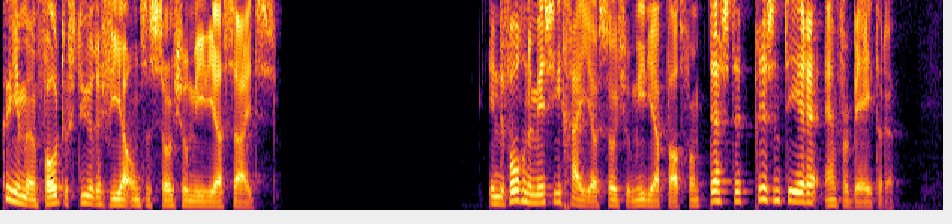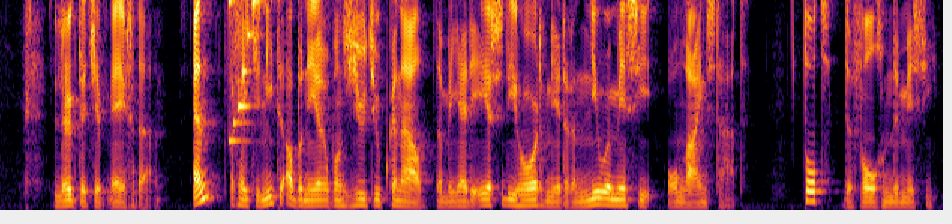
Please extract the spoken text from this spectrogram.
kun je me een foto sturen via onze social media sites. In de volgende missie ga je jouw social media platform testen, presenteren en verbeteren. Leuk dat je hebt meegedaan. En vergeet je niet te abonneren op ons YouTube kanaal, dan ben jij de eerste die hoort wanneer er een nieuwe missie online staat. Tot de volgende missie.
